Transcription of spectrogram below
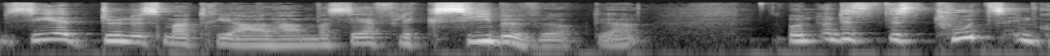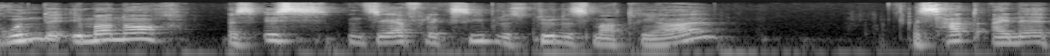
sehr dünnes Material haben, was sehr flexibel wirkt, ja. Und, und das, das tut's im Grunde immer noch. Es ist ein sehr flexibles, dünnes Material. Es hat eine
